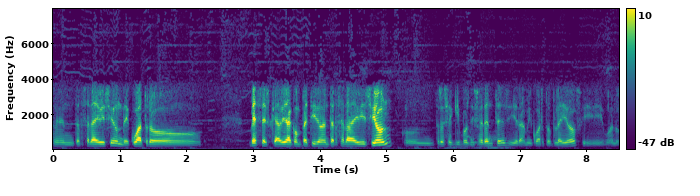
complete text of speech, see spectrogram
en tercera división de cuatro veces que había competido en tercera división con tres equipos diferentes y era mi cuarto playoff y bueno,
